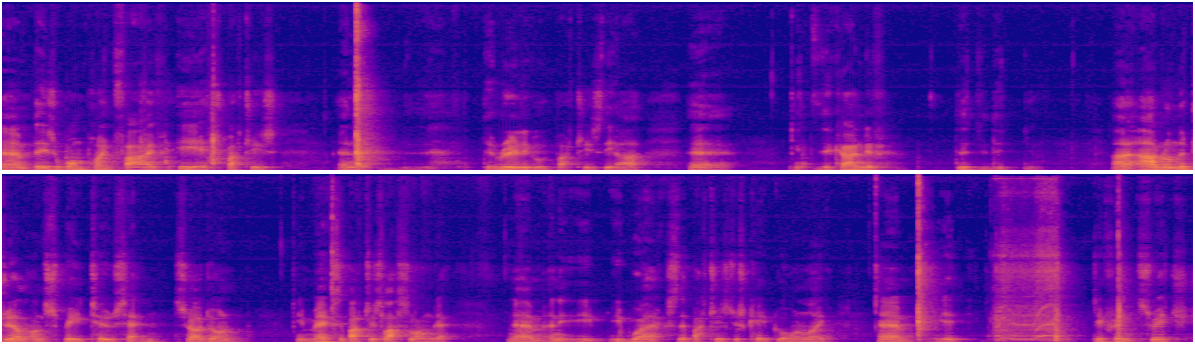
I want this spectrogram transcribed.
Um, these are 1.5 AH batteries and they're, they're really good batteries, they are. Uh, they're kind of, the, the, I, I run the drill on speed 2 setting so I don't, it makes the batteries last longer um, and it, it, it works, the batteries just keep going like um, your different switch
